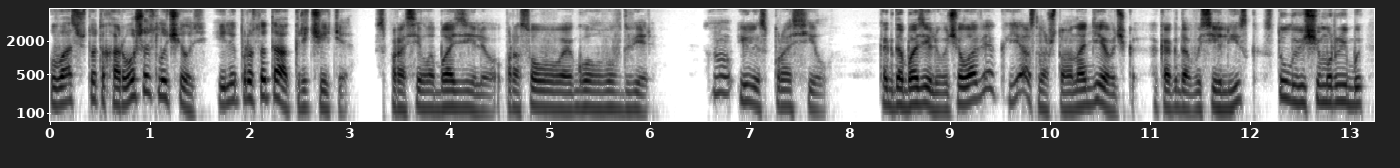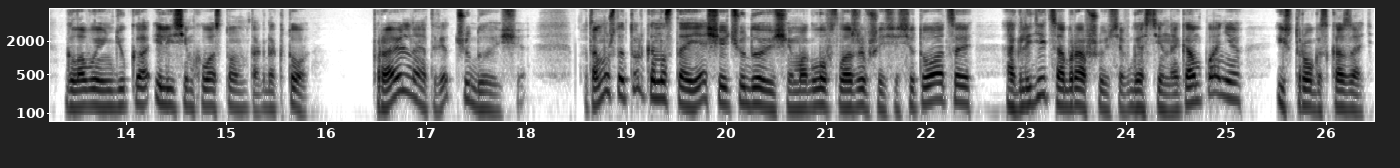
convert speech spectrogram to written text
«У вас что-то хорошее случилось или просто так кричите?» — спросила Базилио, просовывая голову в дверь. Ну, или спросил. Когда Базилио человек, ясно, что она девочка, а когда Василиск с туловищем рыбы, головой индюка и лисим хвостом, тогда кто? Правильный ответ — чудовище. Потому что только настоящее чудовище могло в сложившейся ситуации оглядеть собравшуюся в гостиной компанию — и строго сказать.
